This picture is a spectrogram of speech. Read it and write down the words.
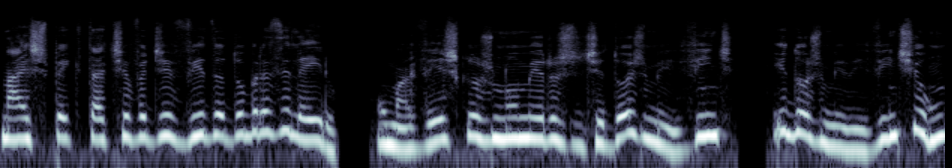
na expectativa de vida do brasileiro, uma vez que os números de 2020 e 2021,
